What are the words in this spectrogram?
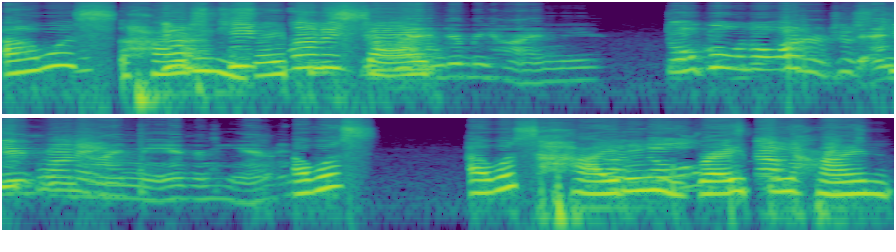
I was hiding keep right running, The beside ender behind me. Don't go in the water. Just The keep ender's behind running. me, isn't he? I was I was hiding no, right behind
